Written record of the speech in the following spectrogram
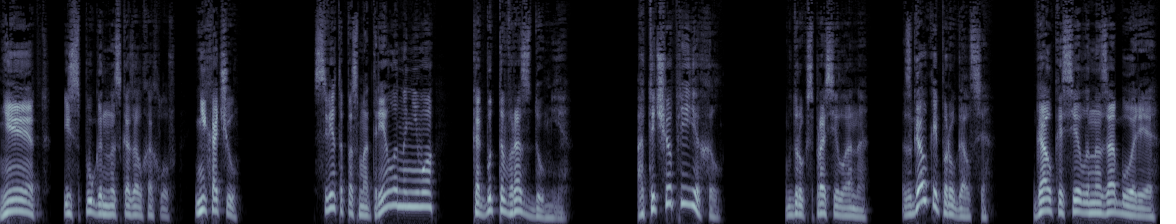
Нет, испуганно сказал Хохлов. Не хочу. Света посмотрела на него, как будто в раздумье. «А ты чё приехал?» — вдруг спросила она. «С Галкой поругался?» Галка села на заборе,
